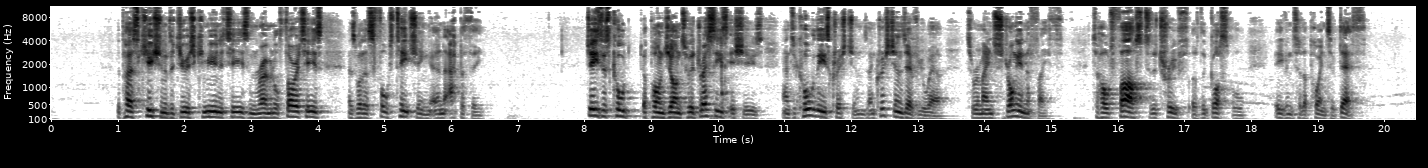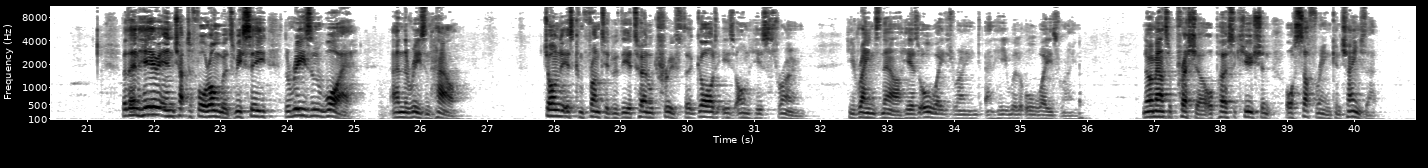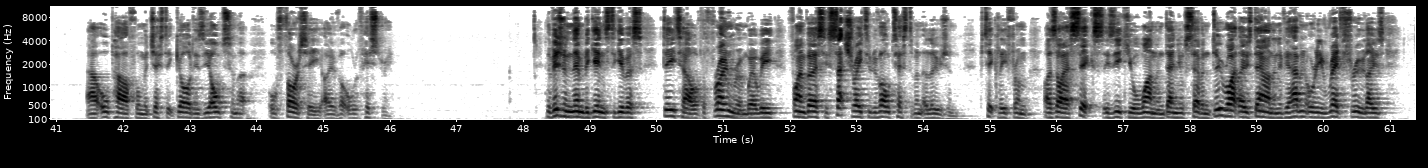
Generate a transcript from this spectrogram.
The persecution of the Jewish communities and Roman authorities, as well as false teaching and apathy. Jesus called upon John to address these issues and to call these Christians and Christians everywhere to remain strong in the faith, to hold fast to the truth of the gospel, even to the point of death. But then, here in chapter 4 onwards, we see the reason why and the reason how. John is confronted with the eternal truth that God is on his throne. He reigns now, he has always reigned, and he will always reign. No amount of pressure or persecution or suffering can change that. Our all powerful, majestic God is the ultimate authority over all of history. The vision then begins to give us detail of the throne room where we find verses saturated with Old Testament allusion, particularly from Isaiah 6, Ezekiel 1, and Daniel 7. Do write those down, and if you haven't already read through those,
